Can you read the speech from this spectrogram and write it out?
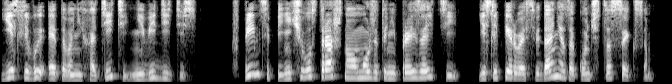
если вы этого не хотите, не ведитесь. В принципе, ничего страшного может и не произойти, если первое свидание закончится сексом.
